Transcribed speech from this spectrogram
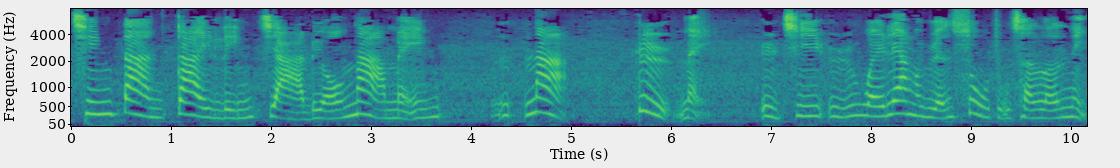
氢氮、钙磷、钾硫、钠镁、钠氯镁与其余微量元素组成了你。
